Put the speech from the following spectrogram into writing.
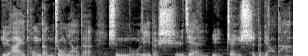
与爱同等重要的是努力的实践与真实的表达。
